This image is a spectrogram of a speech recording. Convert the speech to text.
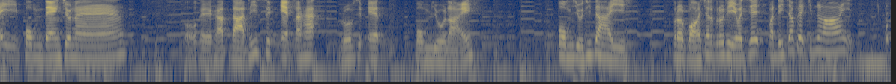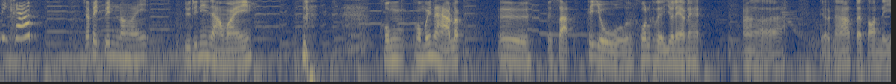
ยปุ่มแดงเชียวนะ โอเคครับ ด่านที่ 11แล้วฮะรวม11ปุ่มอยู่ไหนปุ่มอยู่ที่ใด โปรดบอกให้ฉันรู้ทีวันเจวันดีเจ้าเพชรกินน้อยสวัสดีครับ เจ้าเพชรกินน้อย อยู่ที่นี่หนาวไหมคงคงไม่หนาวหรอกเออเป็นสัตว์ที่อยู่โคตรเหลืออยู่แล้วนะฮะอ่าเดี๋ยวนะ แต่ตอนนี้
